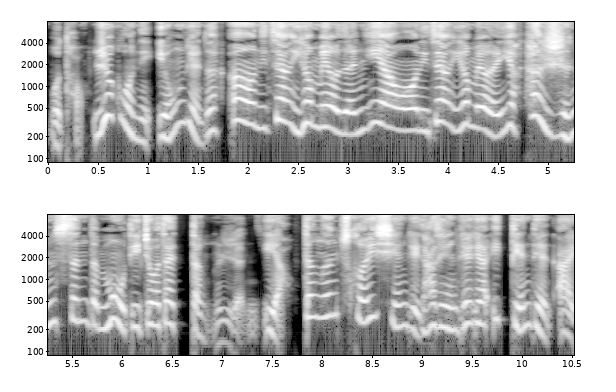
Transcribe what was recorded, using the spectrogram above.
不同。如果你永远的哦，你这样以后没有人要哦，你这样以后没有人要，他的人生的目的就会在等人要，等人垂涎给他钱，给给他一点点爱，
